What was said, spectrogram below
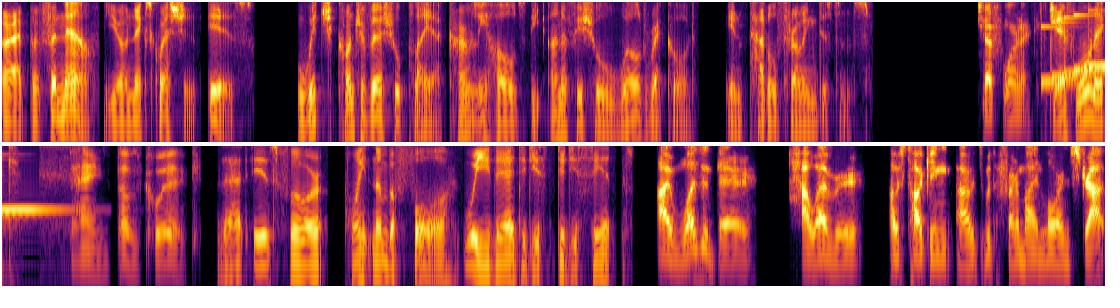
All right, but for now, your next question is: Which controversial player currently holds the unofficial world record in paddle throwing distance? Jeff Warnick. Jeff Warnick. Dang, that was quick. That is for point number four. Were you there? Did you did you see it? I wasn't there. However, I was talking uh, with a friend of mine, Lauren Strat-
